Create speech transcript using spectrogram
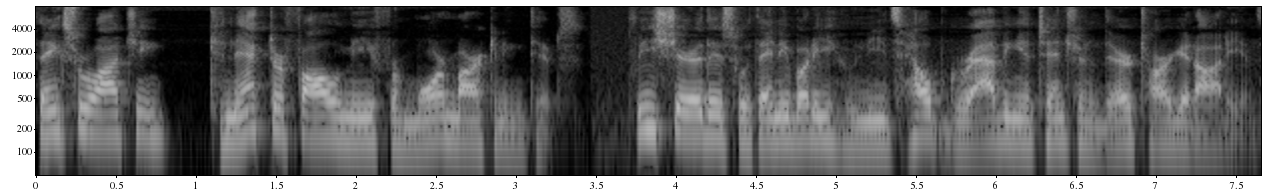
Thanks for watching. Connect or follow me for more marketing tips. Please share this with anybody who needs help grabbing attention of their target audience.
